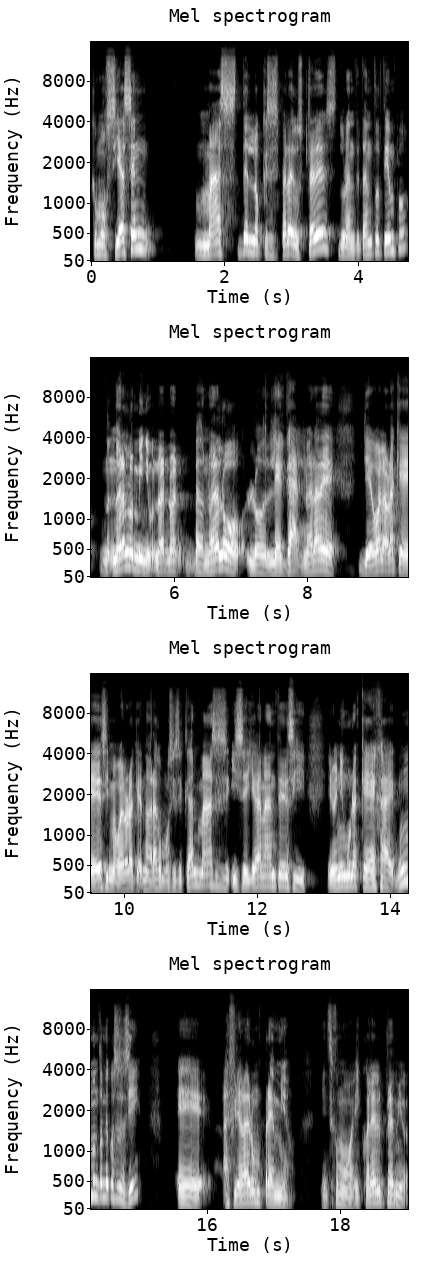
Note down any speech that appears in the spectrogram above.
como si hacen más de lo que se espera de ustedes durante tanto tiempo. No, era lo mínimo, no, no, no era lo, lo, legal, no era de llego a la hora que es y me voy a la hora que no era como si se quedan más y, se llegan antes y, y, no hay ninguna queja, y un montón de cosas así. Eh, al final era un premio. Y es como, ¿y cuál era el premio?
